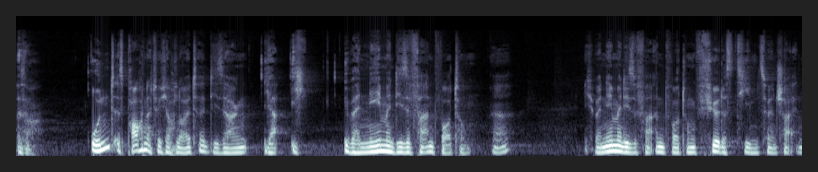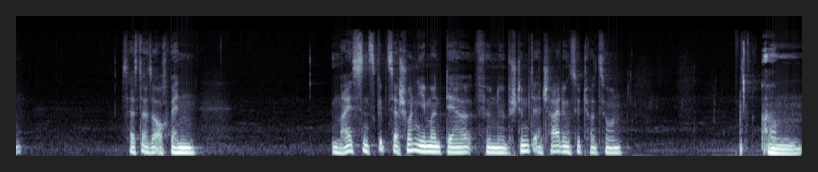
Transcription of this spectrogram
Also. Und es braucht natürlich auch Leute, die sagen, ja, ich übernehme diese Verantwortung. Ja? Ich übernehme diese Verantwortung für das Team zu entscheiden. Das heißt also auch wenn meistens gibt es ja schon jemand, der für eine bestimmte Entscheidungssituation ähm,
